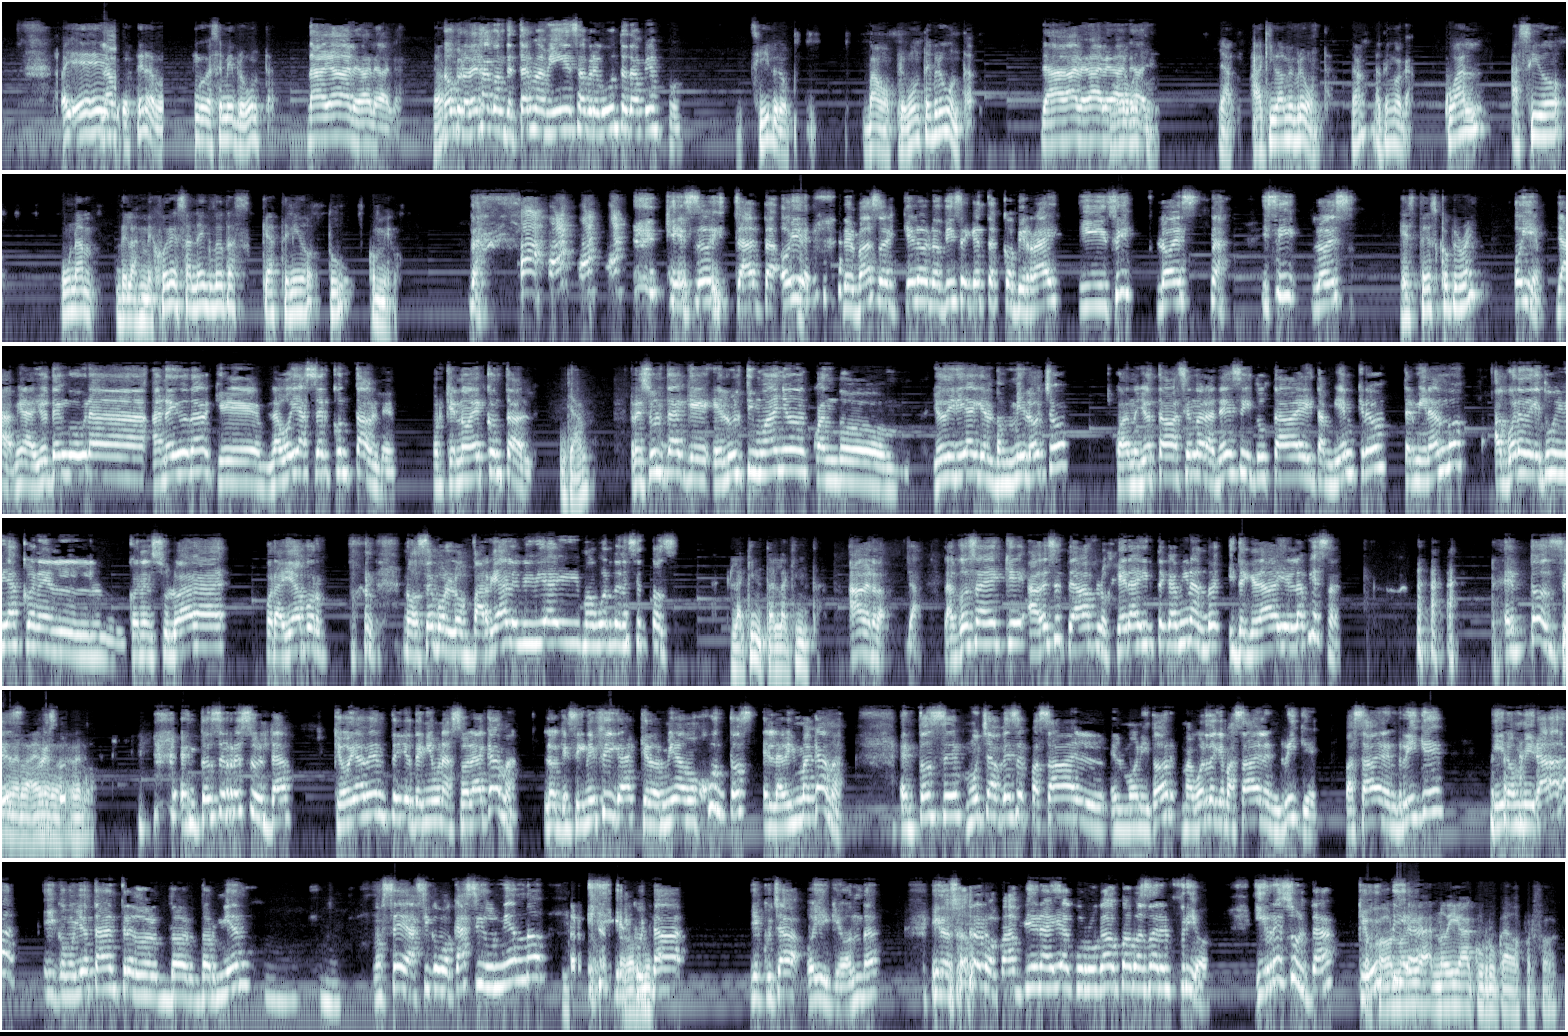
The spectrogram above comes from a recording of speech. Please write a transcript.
Oye, eh, espera, tengo que hacer mi pregunta. Dale, dale, dale, dale. ¿No? pero deja contestarme a mí esa pregunta también, pues. Sí, pero vamos, pregunta y pregunta. Ya, dale, dale, dale, dale. Ya, aquí va mi pregunta. ¿ya? La tengo acá. ¿Cuál ha sido una de las mejores anécdotas que has tenido tú conmigo? que soy chata. Oye, de paso el Kelo nos dice que esto es copyright y sí, lo es. Y sí, lo es. ¿Este es copyright? Oye, ya, mira, yo tengo una anécdota que la voy a hacer contable, porque no es contable. Ya. Resulta que el último año, cuando yo diría que el 2008, cuando yo estaba haciendo la tesis y tú estabas ahí también, creo, terminando, acuérdate que tú vivías con el, con el Zuluaga por allá, por, no sé, por los barriales vivía ahí, me acuerdo en ese entonces. La quinta, la quinta. Ah, verdad, ya. La cosa es que a veces te daba flojera irte caminando y te quedabas ahí en la pieza. Entonces, entonces resulta que obviamente yo tenía una sola cama, lo que significa que dormíamos juntos en la misma cama. Entonces, muchas veces pasaba el, monitor, me acuerdo que pasaba el Enrique, pasaba el Enrique y nos miraba y como yo estaba entre durmiendo, no sé, así como casi durmiendo, y escuchaba, y escuchaba, oye, ¿qué onda? Y nosotros los más bien ahí acurrucados para pasar el frío. Y resulta que un día... No diga, no diga acurrucados, por favor.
